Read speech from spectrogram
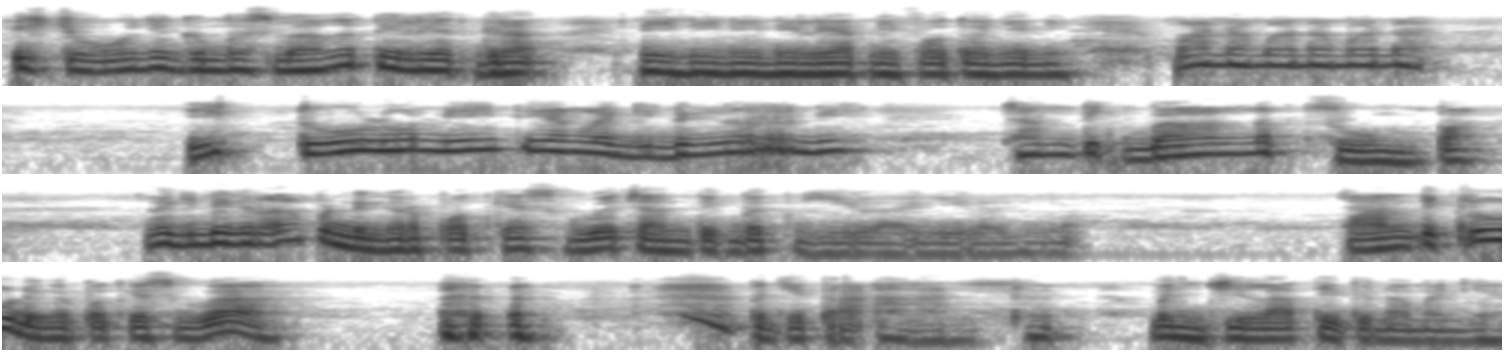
ih cowoknya gemes banget nih lihat gerak. Nih nih nih, nih lihat nih fotonya nih. Mana mana mana? Itu lo nih, nih yang lagi denger nih. Cantik banget sumpah. Lagi denger apa? Denger podcast gue cantik banget. Gila gila gila. Cantik lu denger podcast gue pencitraan. Menjilat itu namanya.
